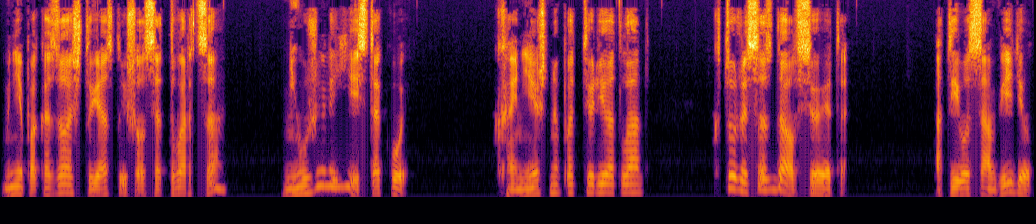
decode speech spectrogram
Мне показалось, что я слышался Творца. Неужели есть такой? Конечно, подтвердил Атлант. Кто же создал все это? А ты его сам видел?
